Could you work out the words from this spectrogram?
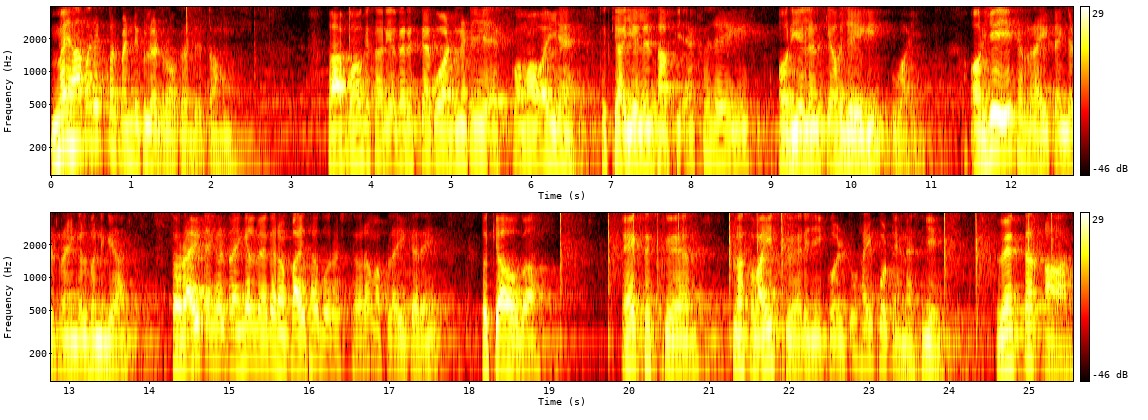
मैं यहाँ पर एक परपेंडिकुलर ड्रॉ कर देता हूँ। तो आप कहोगे, सर अगर इसका कोऑर्डिनेट ये एक्स कॉमा वाई है तो क्या ये लेंथ आपकी एक्स हो जाएगी और ये लेंथ क्या हो जाएगी? वाई और ये एक राइट एंगल ट्राइंगल बन गया। तो राइट एंगल ट्राइंगल में अगर हम पाइथागोरस थ्योरम अप्लाई करें तो क्या होगा? X square plus y square is equal to hypotenuse ये वेक्टर आर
